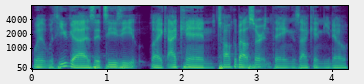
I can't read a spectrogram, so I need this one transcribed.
with with you guys it's easy like i can talk about certain things i can you know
